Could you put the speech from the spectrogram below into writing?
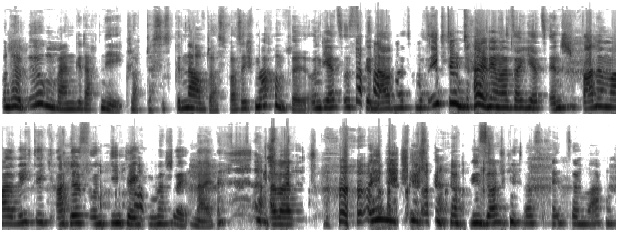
und habe irgendwann gedacht, nee, ich glaube, das ist genau das, was ich machen will. Und jetzt ist genau das, was ich den Teilnehmern sage, jetzt entspanne mal richtig alles und die denken wahrscheinlich, nein. Aber wie soll ich das jetzt denn machen?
